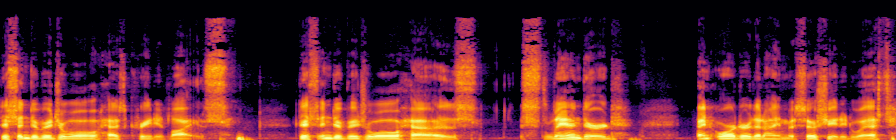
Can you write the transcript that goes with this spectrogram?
this individual has created lies. This individual has slandered an order that I am associated with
